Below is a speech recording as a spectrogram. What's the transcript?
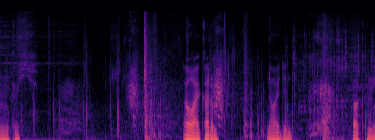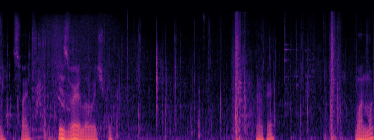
Okay. Oh, I caught him. No, I didn't. Fuck me. It's fine. He's very low HP. Okay. One more.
